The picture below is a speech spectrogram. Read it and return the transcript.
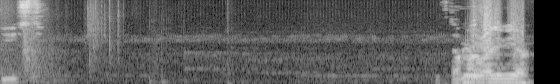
Есть. Автомат. Револьвер.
